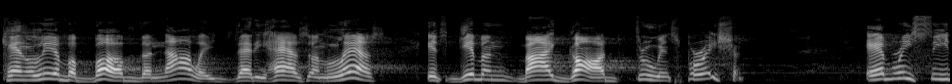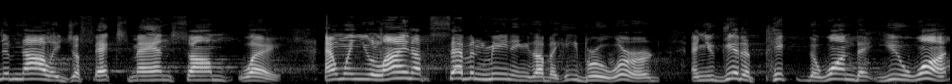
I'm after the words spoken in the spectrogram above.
can live above the knowledge that he has unless it's given by God through inspiration. Every seed of knowledge affects man some way. And when you line up seven meanings of a Hebrew word and you get to pick the one that you want,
